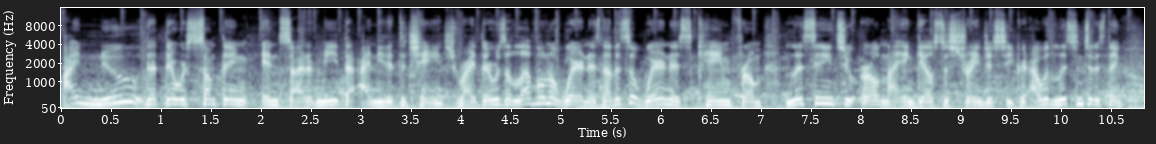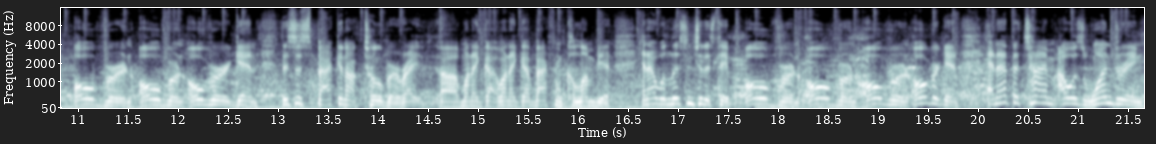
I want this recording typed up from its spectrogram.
I knew that there was something inside of me that I needed to change, right? There was a level of awareness. Now, this awareness came from listening to Earl Nightingale's The Strangest Secret. I would listen to this thing over and over and over again. This is back in October, right? Uh, when I got when I got back from Colombia, and I would listen to this tape over and over and over and over again. And at the time, I was wondering,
